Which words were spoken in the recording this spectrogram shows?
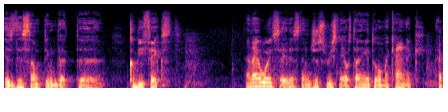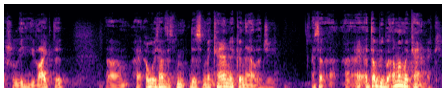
is this something that uh, could be fixed? And I always say this, and just recently I was telling it to a mechanic, actually, he liked it. Um, I always have this, this mechanic analogy. I said, I, I, tell people, I'm a mechanic.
